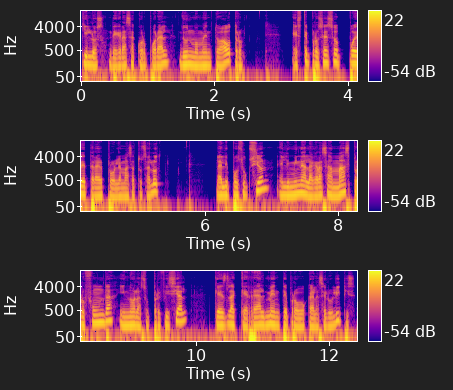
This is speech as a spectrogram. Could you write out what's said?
kilos de grasa corporal de un momento a otro. Este proceso puede traer problemas a tu salud. La liposucción elimina la grasa más profunda y no la superficial, que es la que realmente provoca la celulitis.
